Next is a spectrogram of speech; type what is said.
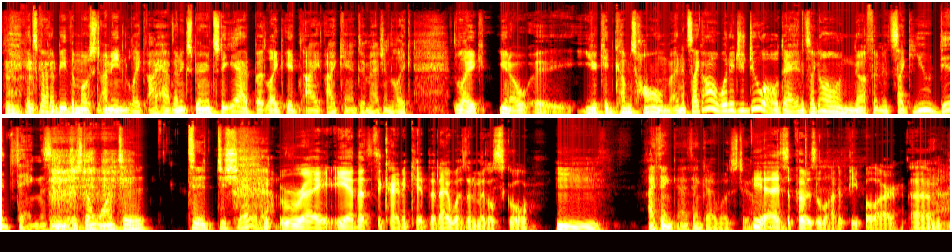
It's got to be the most, I mean, like I haven't experienced it yet, but like it, I, I can't imagine like, like, you know, uh, your kid comes home and it's like, oh, what did you do all day? And it's like, oh, nothing. It's like you did things and you just don't want to, to, to share them. Right. Yeah. That's the kind of kid that I was in middle school. Hmm. I think, I think I was too. Yeah. I suppose a lot of people are. Um, yeah.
